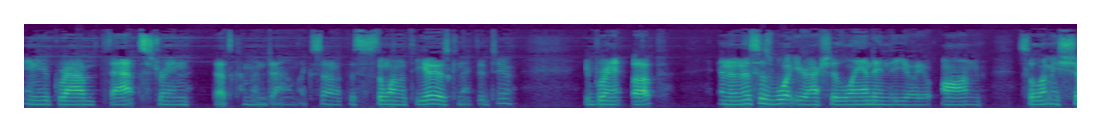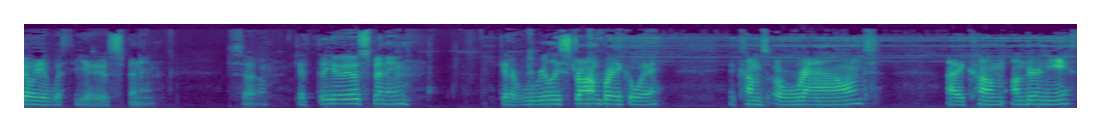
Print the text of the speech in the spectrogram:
and you grab that string that's coming mm-hmm. down, like so. This is the one that the yo-yo is connected to. You bring it up, and then this is what you're actually landing the yo-yo on. So let me show you with the yo-yo spinning. So get the yo-yo spinning, get a really strong breakaway. It comes around. I come underneath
